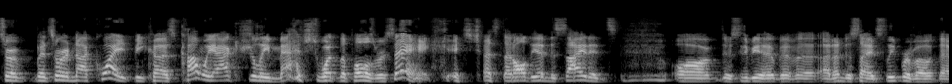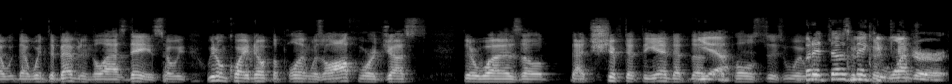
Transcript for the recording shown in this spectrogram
sort of, but sort of not quite because Conway actually matched what the polls were saying. It's just that all the undecideds, or there seemed to be a bit of a, an undecided sleeper vote that that went to Bevin in the last days. So we, we don't quite know if the polling was off or just there was a that shift at the end that the, yeah. the polls just. But it does make you wonder.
